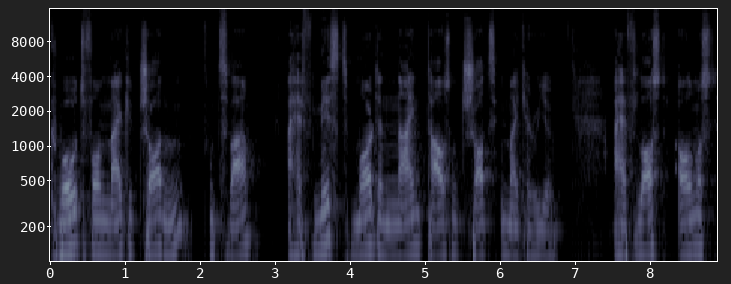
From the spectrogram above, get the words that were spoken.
Quote von Michael Jordan und zwar I have missed more than 9000 shots in my career. I have lost almost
